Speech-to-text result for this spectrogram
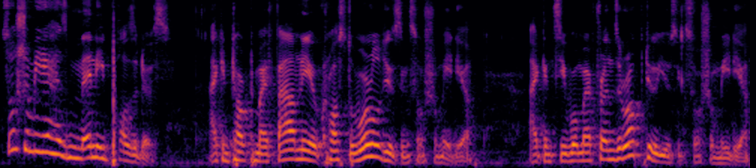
Social media has many positives. I can talk to my family across the world using social media. I can see what my friends are up to using social media.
